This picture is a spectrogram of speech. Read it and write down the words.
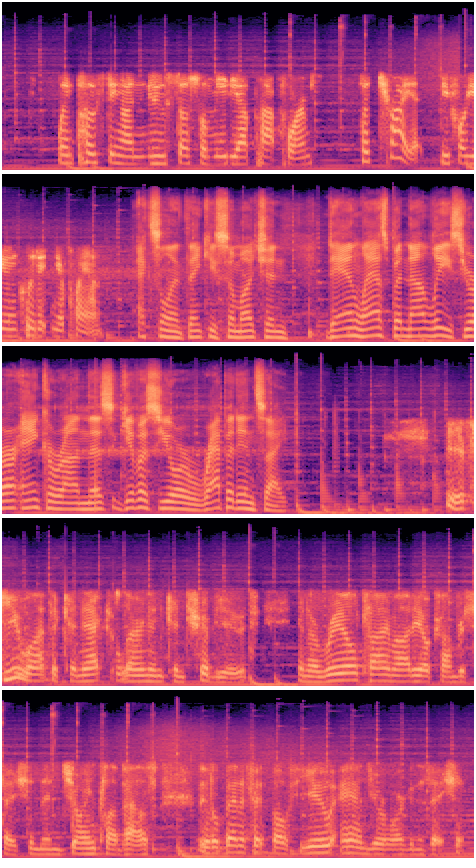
when posting on new social media platforms. So try it before you include it in your plan. Excellent. Thank you so much. And Dan, last but not least, you're our anchor on this. Give us your rapid insight. If you want to connect, learn, and contribute, in a real time audio conversation, then join Clubhouse. It'll benefit both you and your organization.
